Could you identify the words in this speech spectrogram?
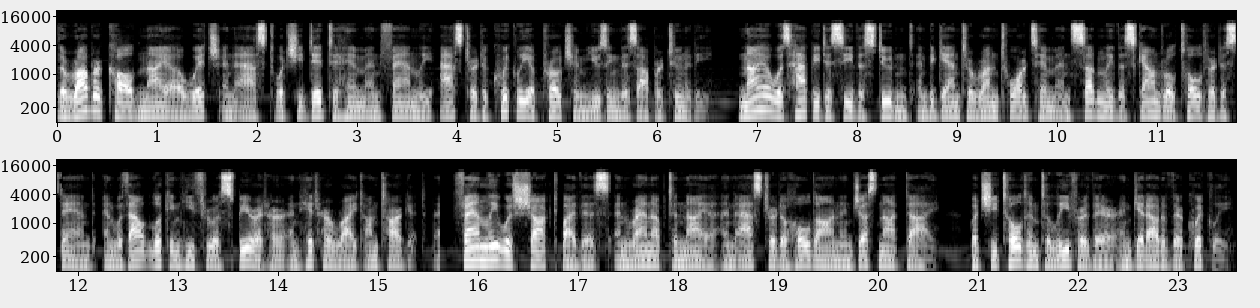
The robber called Naya a witch and asked what she did to him and Fan Li asked her to quickly approach him using this opportunity. Naya was happy to see the student and began to run towards him and suddenly the scoundrel told her to stand and without looking he threw a spear at her and hit her right on target. Fan Li was shocked by this and ran up to Naya and asked her to hold on and just not die, but she told him to leave her there and get out of there quickly.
